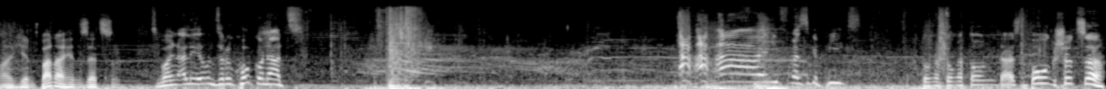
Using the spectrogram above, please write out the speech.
Mal hier einen Banner hinsetzen. Sie wollen alle unsere Coconuts. in die Fresse gepiekst. Achtung, Achtung, Achtung, da ist ein Bogenschütze.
